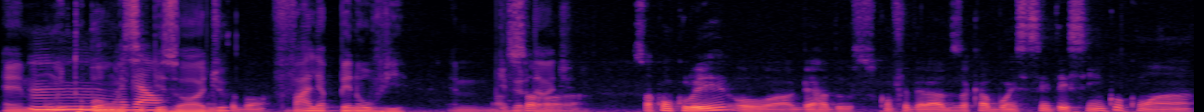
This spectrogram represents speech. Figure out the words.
É muito bom esse Hum, legal. episódio. Muito bom. Vale a pena ouvir. É de verdade. Só, só concluir, a Guerra dos Confederados acabou em 65 com a,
